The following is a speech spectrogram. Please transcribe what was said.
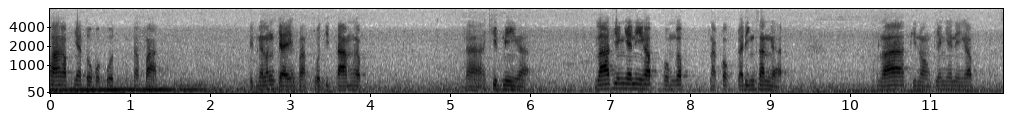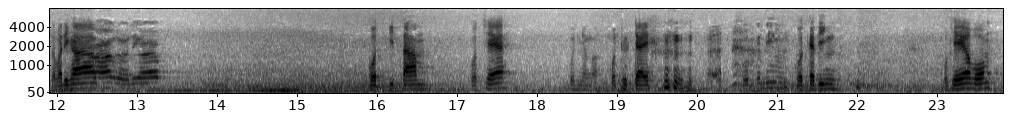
ฟาครับเยี่ยตัวประกวดก็ฝาก เป็นกำลังใจฝากกดติดตามครับก็คลิปนี้ก็ลาเพียงแค่นี้ครับ ผมกับนักกอกกระดิ่งสั้นกับลาพี่น้องเพียงแค่นี้ครับ สวัสดีครับครับสวัสดีครับ กดติดตาม กดแชร์ กดหยังก็กดถึกใจ กดกระดิ่ง กดกระดิ่ง โอเคครับผม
